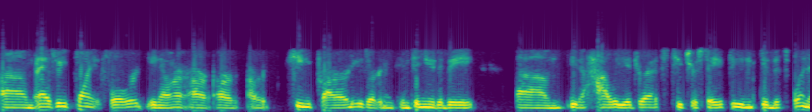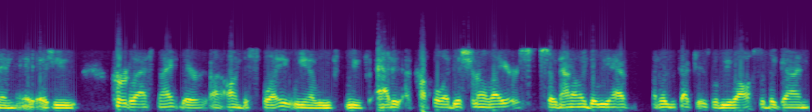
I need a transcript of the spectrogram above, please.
Um, as we point forward, you know, our, our, our key priorities are going to continue to be, um, you know, how we address teacher safety and student discipline. And as you heard last night. They're uh, on display. We, you know, we've we've added a couple additional layers. So not only do we have metal detectors, but we've also begun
